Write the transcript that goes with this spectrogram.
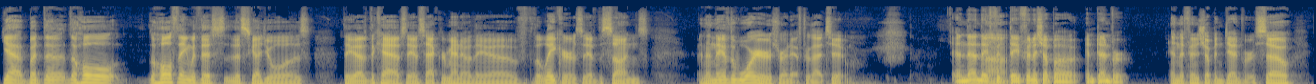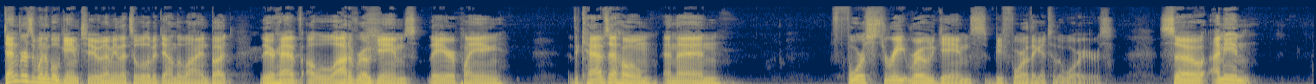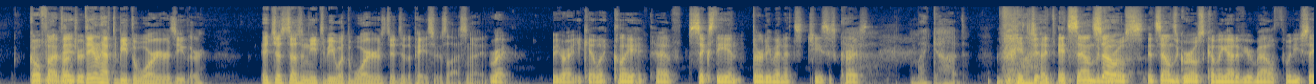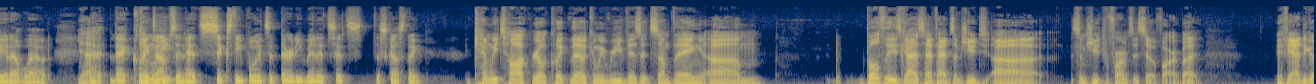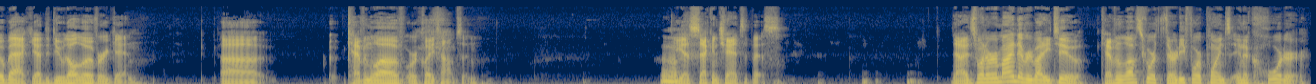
yeah, but the the whole the whole thing with this this schedule is they have the Cavs, they have Sacramento, they have the Lakers, they have the Suns, and then they have the Warriors right after that too. And then they Uh. they finish up uh, in Denver. and they finish up in Denver. So Denver's a winnable game too. I mean, that's a little bit down the line, but they have a lot of road games. They are playing the Cavs at home and then four straight road games before they get to the Warriors. So, I mean, Go look, five they, they don't have to beat the Warriors either. It just doesn't need to be what the Warriors did to the Pacers last night. Right. You're right. You can't let Klay have sixty in thirty minutes. Jesus Christ. My God. it, it, it sounds So- gross. It sounds gross coming out of your mouth when you say it out loud. Yeah. That, that Klay Can we- Thompson had 60 points in 30 minutes. It's disgusting. can we talk real quick though? Can we revisit something? Um, both of these guys have had some huge, uh, some huge performances so far. But if you had to go back, you had to do it all over again. Uh, Kevin Love or Klay Thompson? Oh, You get a second chance at this. Now, I just want to remind everybody too. Kevin Love scored 34 points in a quarter.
